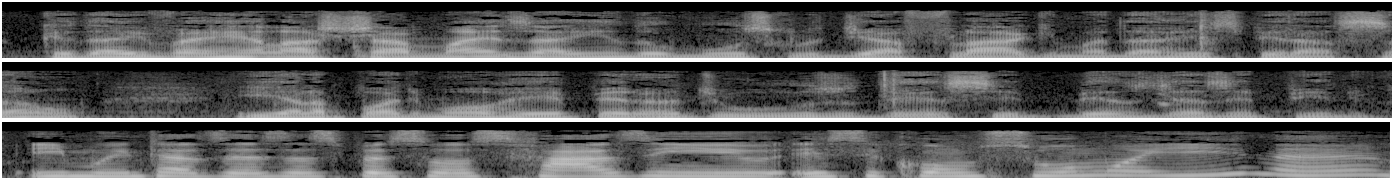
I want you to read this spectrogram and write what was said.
porque daí vai relaxar mais ainda o músculo diafragma da respiração e ela pode morrer perante o uso desse benzodiazepínico. E muitas vezes as pessoas fazem esse consumo aí, né?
